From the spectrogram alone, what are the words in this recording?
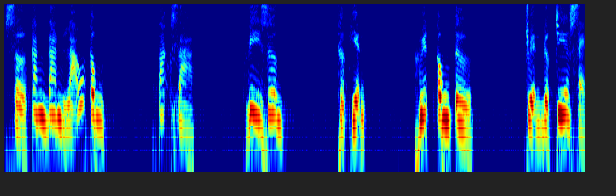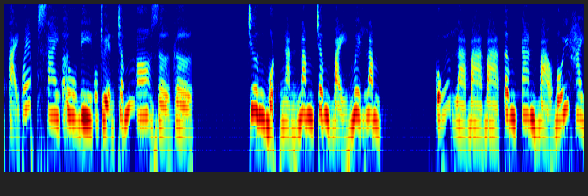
sở căng đan lão công. Tác giả. Vi Dương. Thực hiện. Huyết công từ. Chuyện được chia sẻ tại website odchuyện.org. Chương 1575 cũng là bà bà tâm can bảo bối hay.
